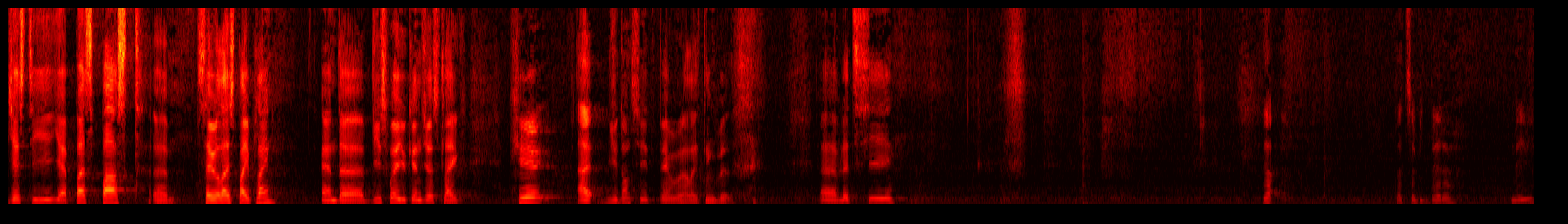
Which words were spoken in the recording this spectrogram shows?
GST, yeah, past, past uh, serialized pipeline. And uh, this way you can just like, here, I, you don't see it very well, I think, but uh, let's see. Yeah, that's a bit better, maybe.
